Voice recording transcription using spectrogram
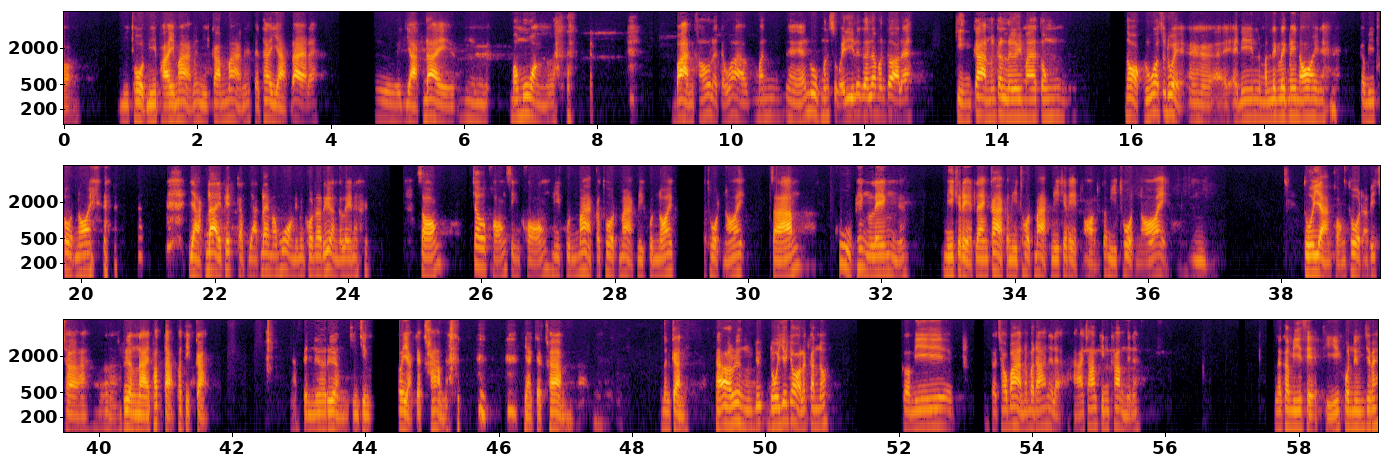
มีโทษมีภัยมากนะมีกรรมมากนะแต่ถ้าอยากได้อะไรเอออยากได้มะม่วง บ้านเขาแหละแต่ว่ามันแหมลูกมันสวยดีเหลือเกินแล้วมันก็อะไรกิ่งก้านมันก็เลยมาตรงนอกรั้วซะด้วยเออไอ้ไอนี้มันเล็กๆน้อยๆนะก็มีโทษน้อย อยากได้เพชรกับอยากได้มะม่วงนี่มันคนละเรื่องกันเลยนะสองเจ้าของสิ่งของมีคุณมากก็โทษมาก มีคุณน้อยก็โทษน้อยสามผู้เพ่งเล็งนะมีเกิเลสแรงกล้าก็มีโทษมาก มีเกิเลสอ่อนก็มีโทษน้อย อืม ตัวอย่างของโทษอภิชาเรื่องนายพัตตะพติกะนะเป็นเนื้อเรื่องจริง ๆ ก็อยากจะข้ามนะอยากจะข้ามเหมือนกันนะเอาเรื่องโดยย่อๆแล้วกันเนาะก็มีกับชาวบ้านธรรมดาเนี่ยแหละ หาเช้ากินค่ำเนี่ยนะ แล้วก็มีเศรษฐีคนหนึ่งใช่ไหม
